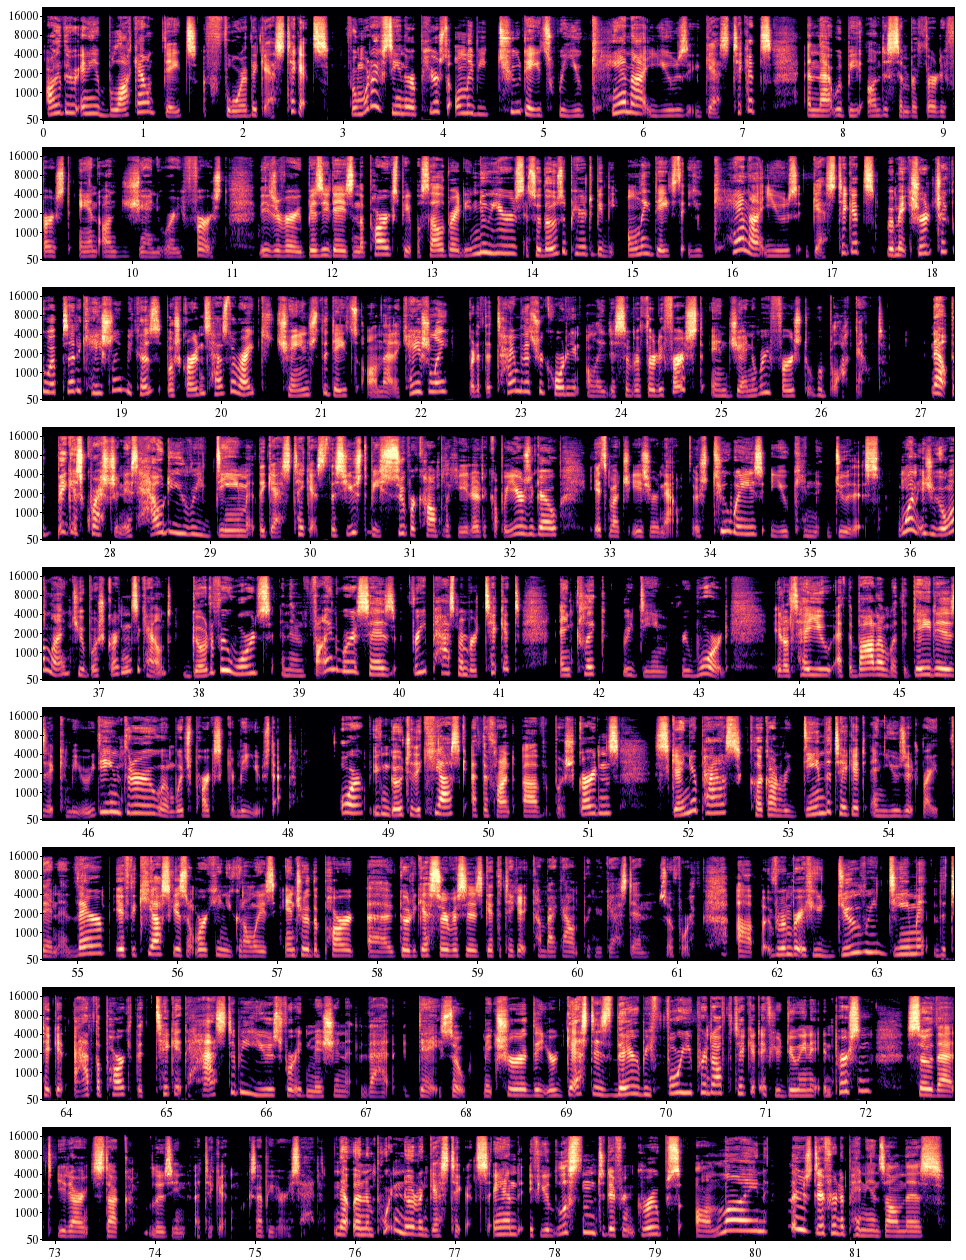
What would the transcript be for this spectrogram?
Are there any blockout dates for the guest tickets? From what I've seen, there appears to only be two dates where you cannot use guest tickets, and that would be on December 31st and on January 1st. These are very busy days in the parks, people celebrating New Year's, so those appear to be the only dates that you cannot use guest tickets. But make sure to check the website occasionally because Busch Gardens has the right to change the dates on that occasionally, but at the time of this recording, only December 31st and January 1st were blocked out. Now, the biggest question is how do you redeem the guest tickets? This used to be super complicated a couple years ago. It's much easier now. There's two ways you can do this. One is you go online to your Busch Gardens account, go to rewards, and then find where it says free pass member ticket and click redeem reward. It'll tell you at the bottom what the date is it can be redeemed through and which parks can be used at. Or you can go to the kiosk at the front of Busch Gardens, scan your pass, click on redeem the ticket, and use it right then and there. If the kiosk isn't working, you can always enter the park, uh, go to guest services, get the ticket, come back out, bring your guest in, so forth. Uh, but remember, if you do redeem the ticket at the park, the ticket has to be used for admission that day. So make sure that your guest is there before you print off the ticket if you're doing it in person so that you aren't stuck losing a ticket, because that'd be very sad. Now, an important note on guest tickets, and if you listen to different groups online. There's different opinions on this.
